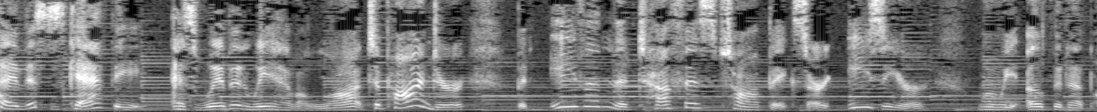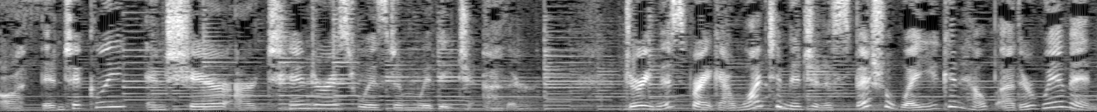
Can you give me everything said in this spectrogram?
Hi, this is Cathy. As women, we have a lot to ponder, but even the toughest topics are easier when we open up authentically and share our tenderest wisdom with each other. During this break, I want to mention a special way you can help other women.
